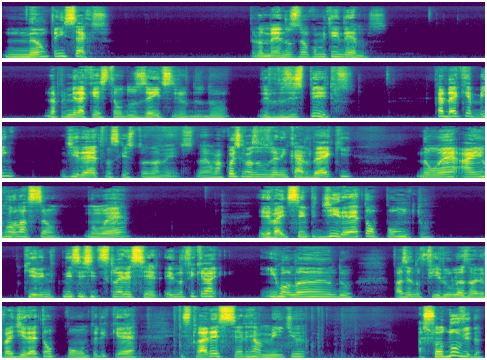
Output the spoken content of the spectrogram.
não têm sexo. Pelo menos não como entendemos. Na primeira questão 200 do, do livro dos Espíritos, Kardec é bem direto nos questionamentos. Né? Uma coisa que nós vamos ver em Kardec não é a enrolação, não é. Ele vai sempre direto ao ponto que ele necessita esclarecer. Ele não fica enrolando, fazendo firulas, não. Ele vai direto ao ponto. Ele quer esclarecer realmente a sua dúvida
